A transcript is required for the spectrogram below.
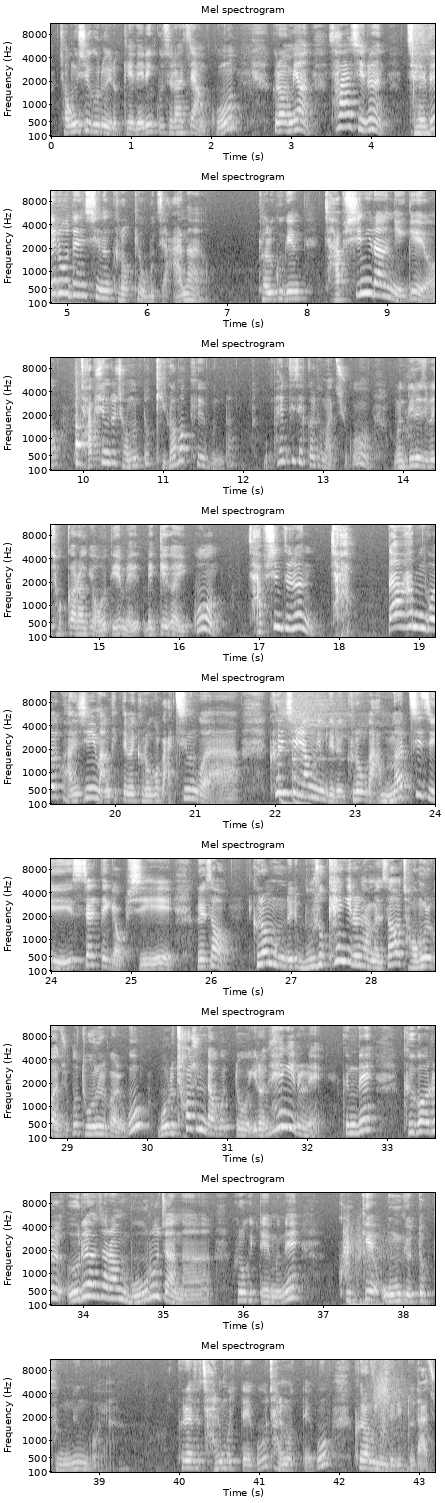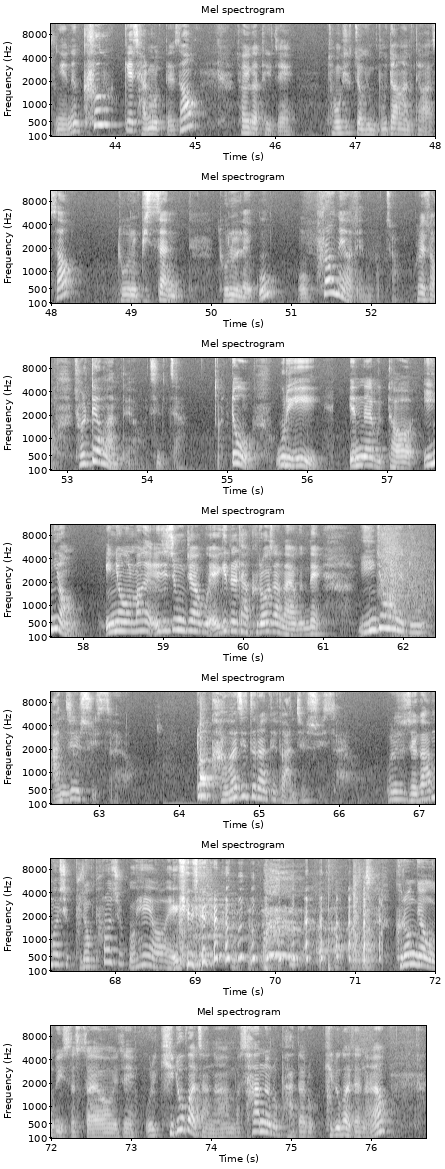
정식으로 이렇게 내린굿을 하지 않고. 그러면 사실은 제대로 된 신은 그렇게 오지 않아요. 결국엔 잡신이라는 얘기예요. 잡신도 점은 또 기가 막히게 본다. 뭐 팬티 색깔도 맞추고, 뭐 너네 집에 젓가락이 어디에 몇, 몇 개가 있고, 잡신들은 잡다한 거에 관심이 많기 때문에 그런 걸 맞히는 거야. 큰 신령님들은 그런 거 안 맞히지, 쓰잘데기 없이. 그래서 그런 분들이 무속 행위를 하면서 점을 봐주고 돈을 벌고 뭐를 쳐준다고 또 이런 행위를 해. 근데 그거를 의뢰한 사람은 모르잖아. 그렇기 때문에 그게 옮겨 또 붙는 거야. 그래서 잘못되고 잘못되고 그런 분들이 또 나중에는 크게 잘못돼서 저희 같은 이제 정식적인 무당한테 와서 돈을 비싼 돈을 내고 어, 풀어내야 되는 거죠. 그래서 절대 하면 안 돼요, 진짜. 또 우리 옛날부터 인형, 인형을 막 애지중지하고 애기들 다 그러잖아요. 근데 인형에도 앉을 수 있어요. 또 강아지들한테도 앉을 수 있어요. 그래서 제가 한 번씩 부정 풀어주고 해요, 애기들. 그런 경우도 있었어요. 이제 우리 기도 가잖아. 뭐 산으로 바다로 기도 가잖아요.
